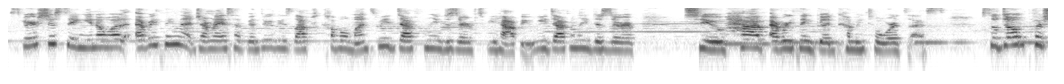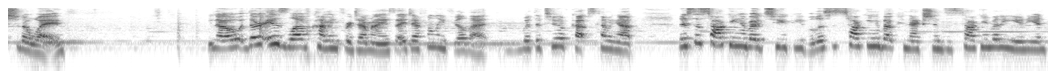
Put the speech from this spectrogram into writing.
Spirit's just saying, you know what, everything that Geminis have been through these last couple months, we definitely deserve to be happy. We definitely deserve to have everything good coming towards us. So don't push it away you know, there is love coming for Geminis. I definitely feel that. With the Two of Cups coming up, this is talking about two people. This is talking about connections. It's talking about a union.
